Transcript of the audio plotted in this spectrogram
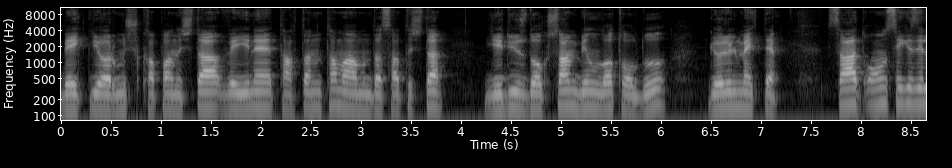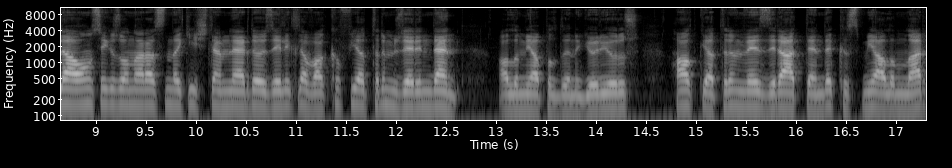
bekliyormuş kapanışta ve yine tahtanın tamamında satışta 790 bin lot olduğu görülmekte. Saat 18 ila 18.10 arasındaki işlemlerde özellikle vakıf yatırım üzerinden alım yapıldığını görüyoruz. Halk yatırım ve ziraatten de kısmi alımlar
